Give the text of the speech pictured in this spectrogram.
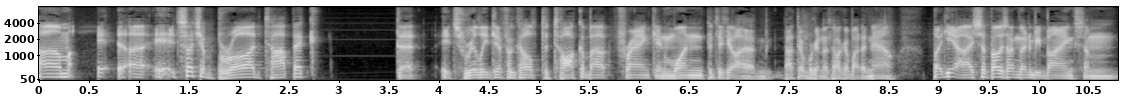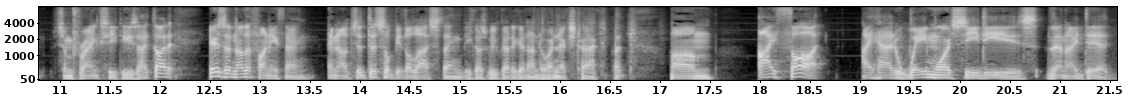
Um, it, uh, it's such a broad topic that it's really difficult to talk about Frank in one particular. Uh, not that we're going to talk about it now, but yeah, I suppose I'm going to be buying some some Frank CDs. I thought it, here's another funny thing, and I'll just, this will be the last thing because we've got to get on to our next tracks. But um, I thought I had way more CDs than I did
